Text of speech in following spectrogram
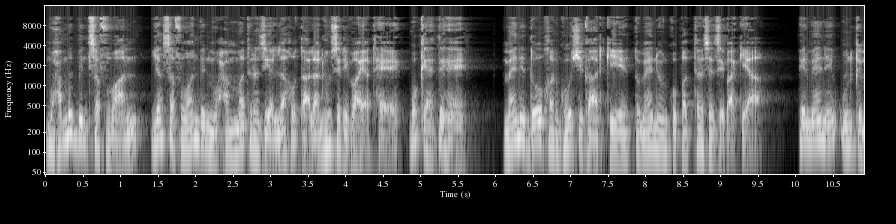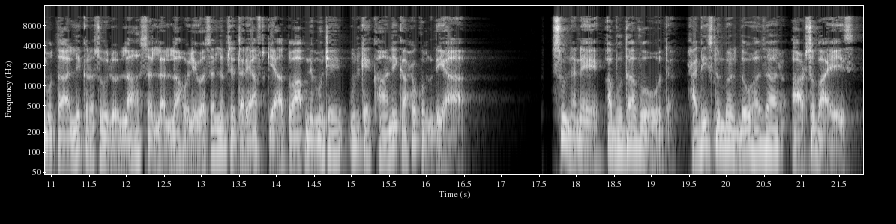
محمد بن صفوان یا صفوان بن محمد رضی اللہ تعالیٰ عنہ سے روایت ہے۔ وہ کہتے ہیں، میں نے دو خرگوش شکار کیے تو میں نے ان کو پتھر سے ذبح کیا۔ پھر میں نے ان کے متعلق رسول اللہ صلی اللہ علیہ وسلم سے دریافت کیا تو آپ نے مجھے ان کے کھانے کا حکم دیا۔ سننے ابو داود، حدیث نمبر دو ہزار آٹھ سو بائیس۔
